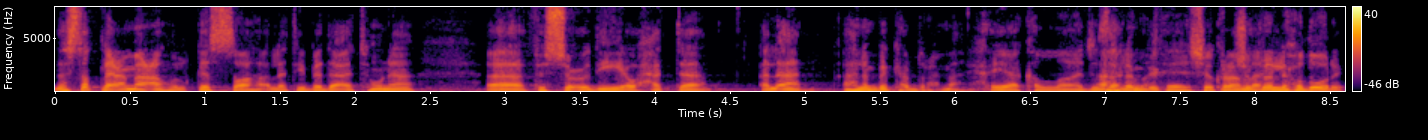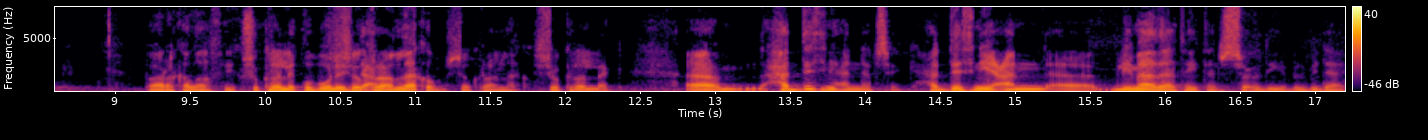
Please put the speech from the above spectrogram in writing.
لنستطلع معه القصة التي بدأت هنا آه، في السعودية وحتى الآن. أهلا بك عبد الرحمن. حياك الله جزاك أهلا الله بك. خير. شكرا, شكرا لك. لحضورك. بارك الله فيك. شكرا لقبول الدعوة. شكرا لكم شكرا لكم. شكرا لك. حدثني عن نفسك. حدثني عن آه، لماذا أتيت للسعودية بالبداية؟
